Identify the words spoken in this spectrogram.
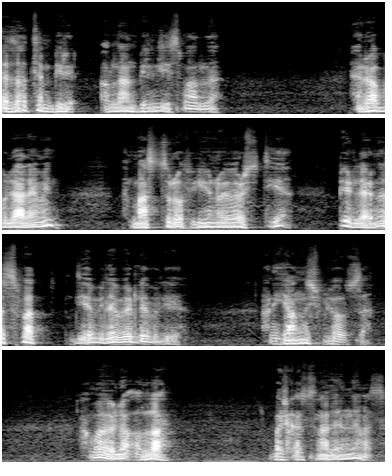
Ve zaten bir Allah'ın birinci ismi Allah. Yani Rabbul Alemin Master of Universe birilerine sıfat diye bile verilebiliyor. Hani yanlış bile olsa. Ama öyle Allah başkasına denilemez.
